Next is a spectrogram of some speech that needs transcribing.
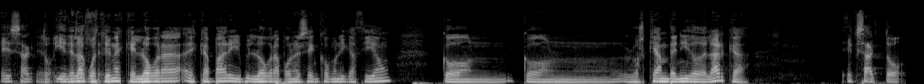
Exacto. Y de la cuestión es que logra escapar y logra ponerse en comunicación con, con los que han venido del arca. Exacto.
